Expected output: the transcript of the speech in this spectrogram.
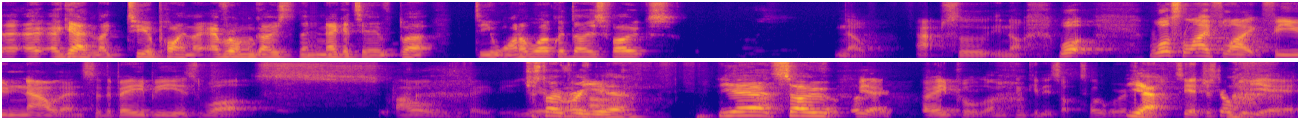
uh, again like to your point, like everyone goes to the negative, but do you want to work with those folks? No, absolutely not. What what's life like for you now then? So the baby is what how old is the baby? Just over a year. Yeah. Right. So. Oh yeah. April. I'm thinking it's October. Yeah. So yeah, just over a year.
